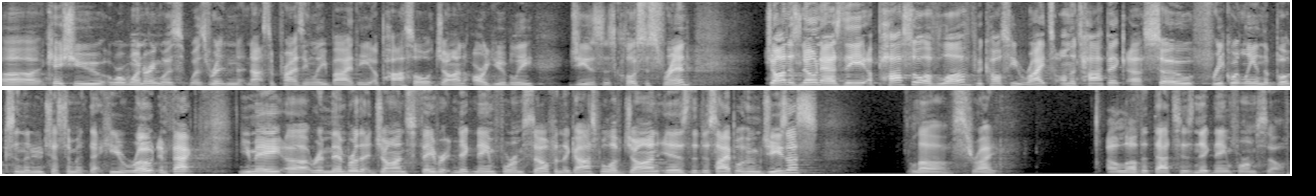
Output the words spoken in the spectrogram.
uh, in case you were wondering, was, was written, not surprisingly, by the Apostle John, arguably Jesus' closest friend. John is known as the apostle of love because he writes on the topic uh, so frequently in the books in the New Testament that he wrote. In fact, you may uh, remember that John's favorite nickname for himself in the Gospel of John is the disciple whom Jesus loves, right? I love that that's his nickname for himself,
